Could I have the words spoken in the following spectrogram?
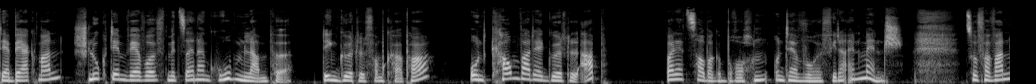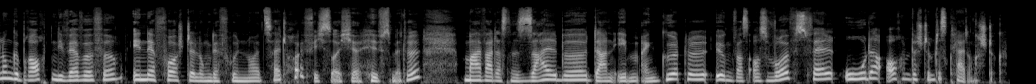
Der Bergmann schlug dem Werwolf mit seiner Grubenlampe den Gürtel vom Körper und kaum war der Gürtel ab, war der Zauber gebrochen und der Wolf wieder ein Mensch. Zur Verwandlung gebrauchten die Werwölfe in der Vorstellung der frühen Neuzeit häufig solche Hilfsmittel. Mal war das eine Salbe, dann eben ein Gürtel, irgendwas aus Wolfsfell oder auch ein bestimmtes Kleidungsstück.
